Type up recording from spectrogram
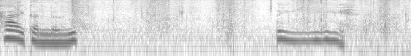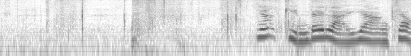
ค่ายกันเลยนี่เนี่ยกินได้หลายอย่างเจ้า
